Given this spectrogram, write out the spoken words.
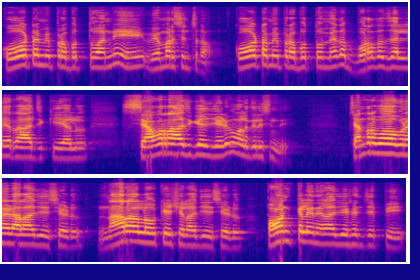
కూటమి ప్రభుత్వాన్ని విమర్శించడం కూటమి ప్రభుత్వం మీద బురద జల్లే రాజకీయాలు శవ రాజకీయాలు చేయడం వాళ్ళకి తెలిసింది. చంద్రబాబు నాయుడు అలా చేశాడు? నారా లోకేష్ ఇలా చేశాడు? పవన్ కళ్యాణ్ ఎలా చేశాడని చెప్పి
